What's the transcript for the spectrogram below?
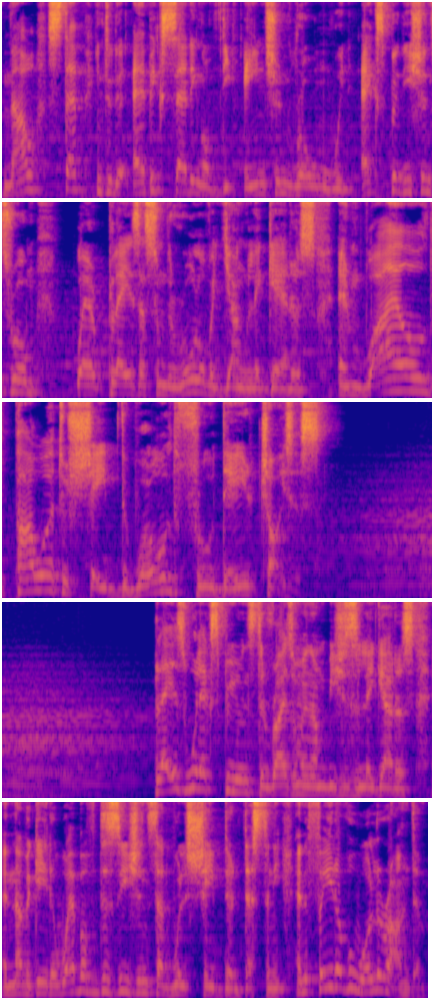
Now step into the epic setting of the ancient Rome with Expeditions Rome, where players assume the role of a young legatus and wild power to shape the world through their choices. Players will experience the rise of an ambitious legatus and navigate a web of decisions that will shape their destiny and the fate of the world around them.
